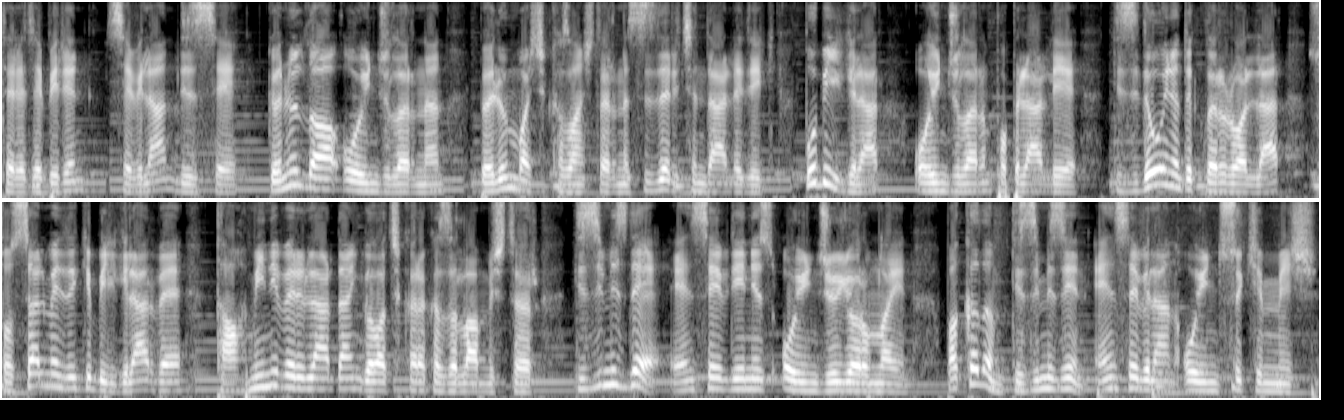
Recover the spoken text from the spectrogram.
TRT1'in sevilen dizisi Gönül Dağı oyuncularının bölüm başı kazançlarını sizler için derledik. Bu bilgiler oyuncuların popülerliği, dizide oynadıkları roller, sosyal medyadaki bilgiler ve tahmini verilerden yola çıkarak hazırlanmıştır. Dizimizde en sevdiğiniz oyuncuyu yorumlayın. Bakalım dizimizin en sevilen oyuncusu kimmiş?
